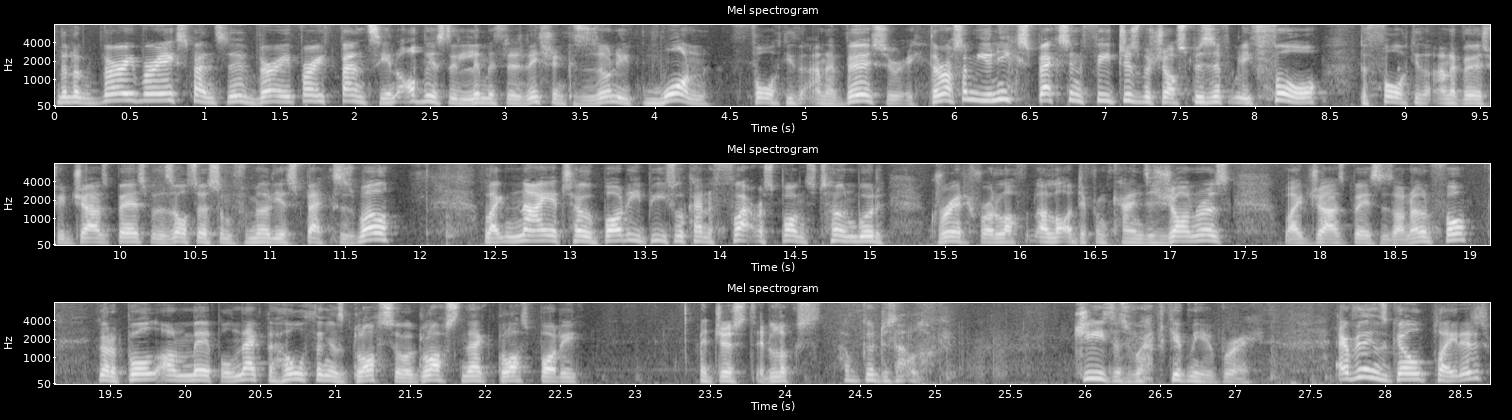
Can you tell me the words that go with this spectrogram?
They look very, very expensive, very, very fancy, and obviously limited edition because there's only one 40th anniversary. There are some unique specs and features which are specifically for the 40th anniversary jazz bass, but there's also some familiar specs as well. Like Nyatoh body, beautiful kind of flat response tone wood, great for a lot, a lot of different kinds of genres, like jazz basses are known for. You've got a bolt-on maple neck, the whole thing is gloss, so a gloss neck, gloss body. It just, it looks, how good does that look? Jesus wept, give me a break. Everything's gold plated,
